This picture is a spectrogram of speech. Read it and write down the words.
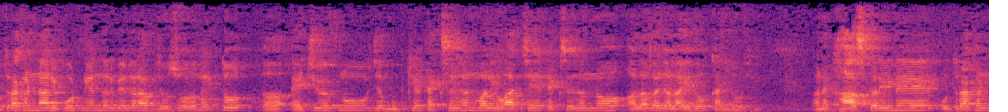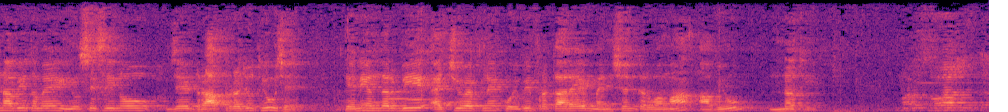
ઉત્તરાખંડના રિપોર્ટની અંદર બી અગર આપ જોશો ને એક તો એચયુએફનું જે મુખ્ય ટેક્સેશન વાળી વાત છે ટેક્સેશનનો અલગ જ અલાયદો કાયદો છે. અને ખાસ કરીને ઉત્તરાખંડના બી તમે યુસીસીનું જે ડ્રાફ્ટ રજૂ થયું છે, તેની અંદર બી એચયુએફને કોઈ બી પ્રકારે મેન્શન કરવામાં આવ્યું નથી. મારો સવાલ છે.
